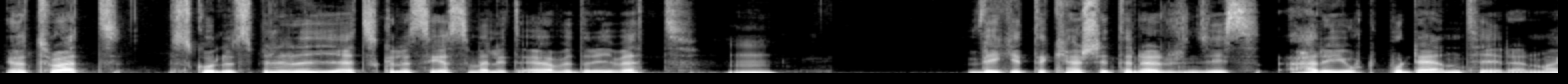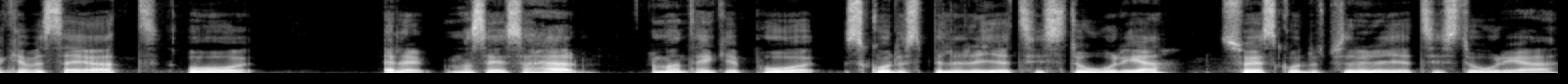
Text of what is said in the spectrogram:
Jag tror att skådespeleriet skulle ses som väldigt överdrivet. Mm. Vilket det kanske inte nödvändigtvis hade gjort på den tiden. Man kan väl säga att, och, eller man säger så här, om man tänker på skådespeleriets historia, så är skådespeleriets historia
